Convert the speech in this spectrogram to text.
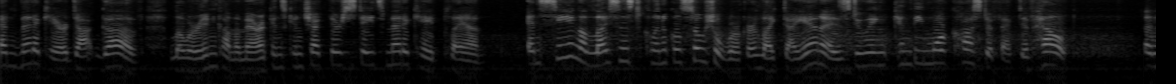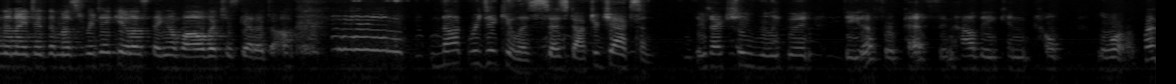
and Medicare.gov. Lower income Americans can check their state's Medicaid plan. And seeing a licensed clinical social worker like Diana is doing can be more cost effective help. And then I did the most ridiculous thing of all, which is get a dog. Not ridiculous, says Dr. Jackson. There's actually really good data for pets and how they can help lower our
